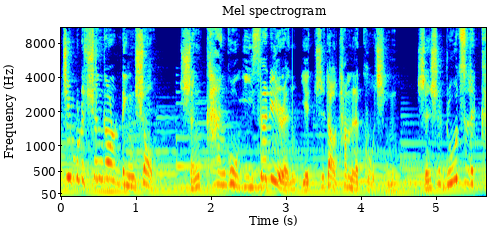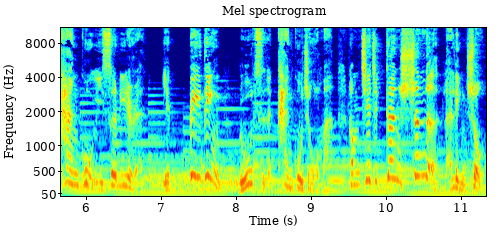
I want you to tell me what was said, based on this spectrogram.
进一步的宣告领受，神看顾以色列人，也知道他们的苦情。神是如此的看顾以色列人，也必定如此的看顾着我们。让我们接着更深的来领受，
